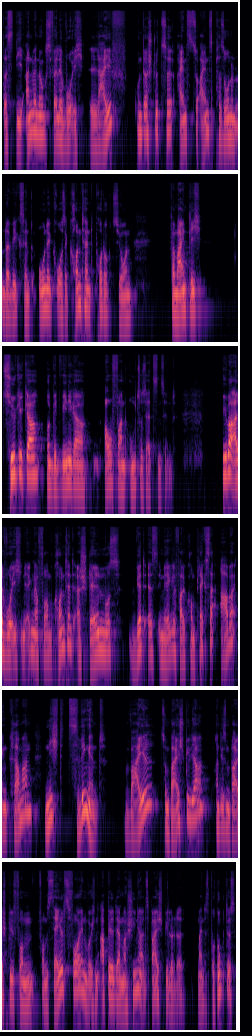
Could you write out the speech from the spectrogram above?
dass die Anwendungsfälle, wo ich live unterstütze, eins zu eins Personen unterwegs sind, ohne große Content-Produktion, vermeintlich zügiger und mit weniger Aufwand umzusetzen sind. Überall, wo ich in irgendeiner Form Content erstellen muss, wird es im Regelfall komplexer, aber in Klammern nicht zwingend, weil zum Beispiel ja an diesem Beispiel vom, vom Sales vorhin, wo ich ein Abbild der Maschine als Beispiel oder meines Produktes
